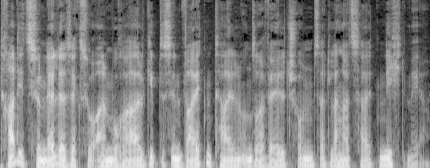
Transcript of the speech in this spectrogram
traditionelle Sexualmoral gibt es in weiten Teilen unserer Welt schon seit langer Zeit nicht mehr.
